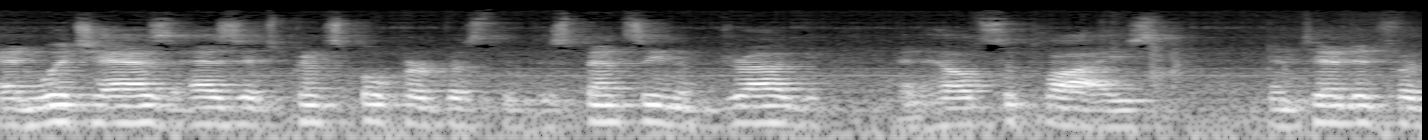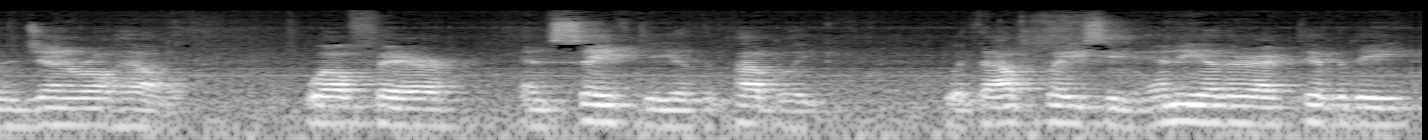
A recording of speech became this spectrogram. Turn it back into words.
and which has as its principal purpose the dispensing of drug and health supplies intended for the general health, welfare, and safety of the public without placing any other activity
